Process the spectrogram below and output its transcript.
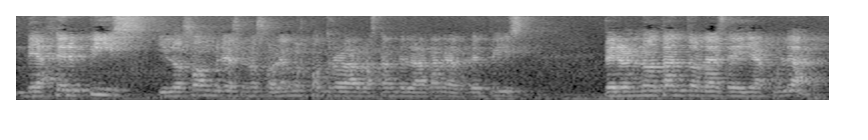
de hacer pis y los hombres nos solemos controlar bastante las ganas de pis, pero no tanto las de eyacular?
